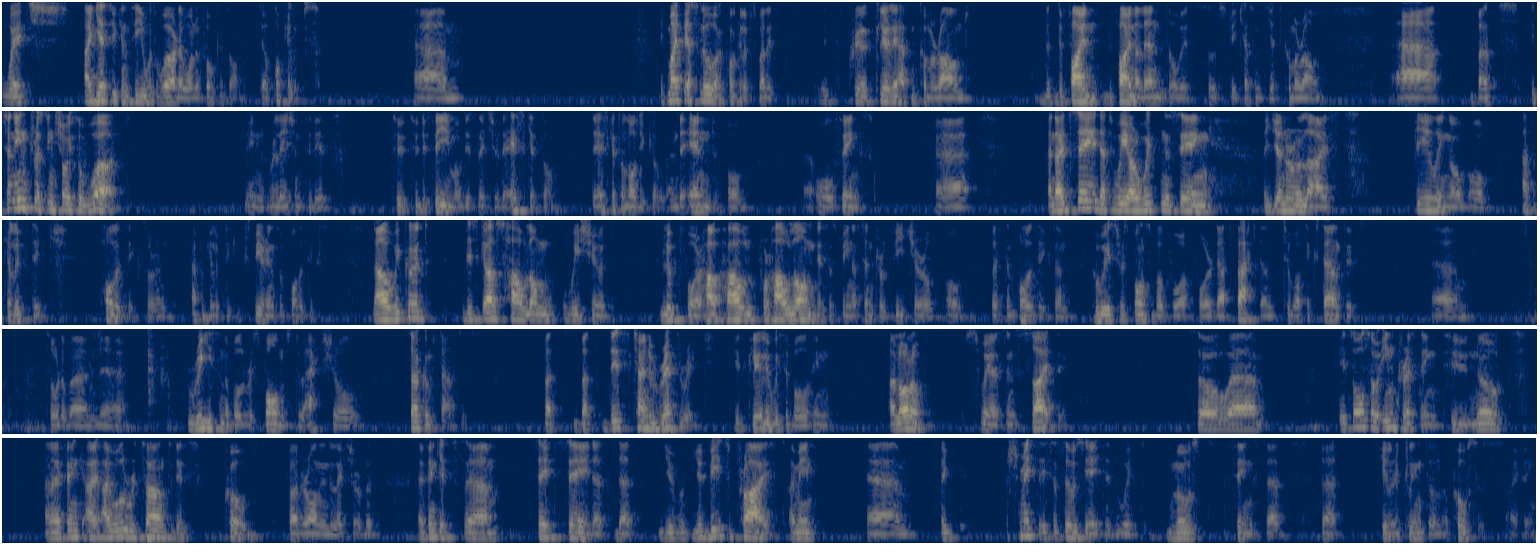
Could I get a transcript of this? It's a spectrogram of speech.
which I guess you can see what word I want to focus on the apocalypse. Um, it might be a slow apocalypse, but it it clear, clearly hasn't come around. The, the, fin, the final end of it, so to speak, hasn't yet come around. Uh, but it's an interesting choice of word in relation to this, to, to the theme of this lecture, the eschaton, the eschatological, and the end of uh, all things. Uh, and I'd say that we are witnessing a generalized feeling of, of apocalyptic politics or an apocalyptic experience of politics. Now, we could discuss how long we should look for, how, how, for how long this has been a central feature of, of Western politics and who is responsible for, for that fact and to what extent it's um, sort of a uh, reasonable response to actual circumstances. But, but this kind of rhetoric is clearly visible in a lot of spheres in society. So um, it's also interesting to note, and I think I, I will return to this quote further on in the lecture, but I think it's um, safe to say that, that you, you'd be surprised. I mean, um, Schmitt is associated with most things that that Hillary Clinton opposes. I think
